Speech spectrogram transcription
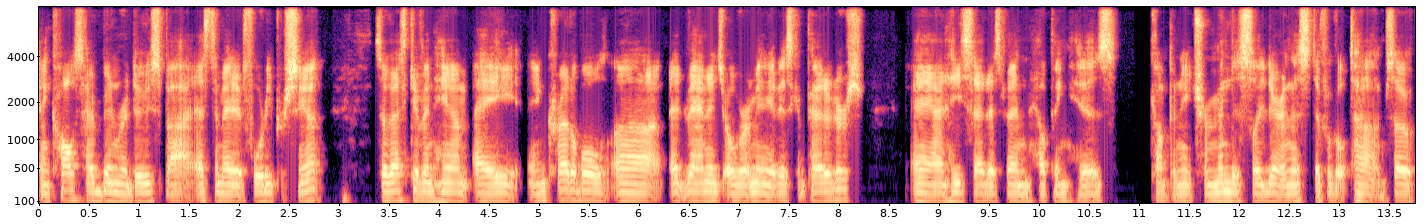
and costs have been reduced by estimated forty percent. So that's given him a incredible uh, advantage over many of his competitors, and he said it's been helping his company tremendously during this difficult time. So,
